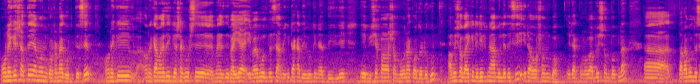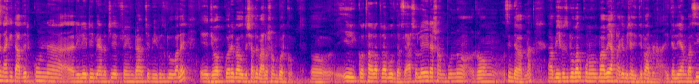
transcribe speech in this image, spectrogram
অনেকের সাথে এমন ঘটনা ঘটতেছে। অনেকেই, অনেকে আমাকে জিজ্ঞাসা করছে, মেহেদি ভাইয়া, এভাবে বলতেছে, আমি কি টাকা দিব কিনা? দিলে এ বিষয় পাওয়ার সম্ভাবনা কতটুকু? আমি সবাইকে ডিরেক্ট না বলে দিছি, এটা অসম্ভব। এটা কোনোভাবেই সম্ভব না। তারা বলতেছে নাকি তাদের কোন রিলেটিভ অ্যান্ড হচ্ছে ফ্রেন্ডরা হচ্ছে বিএফএস গ্লোবালে জব করে বা ওদের সাথে ভালো সম্পর্ক। তো এই কথাবার্তা বলতেছে। আসলে এটা সম্পূর্ণ রং চিন্তা ভাবনা বিএফএস গ্লোবাল কোনোভাবে আপনাকে বিষয় দিতে পারবে না। ইতালি অ্যাম্বাসি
